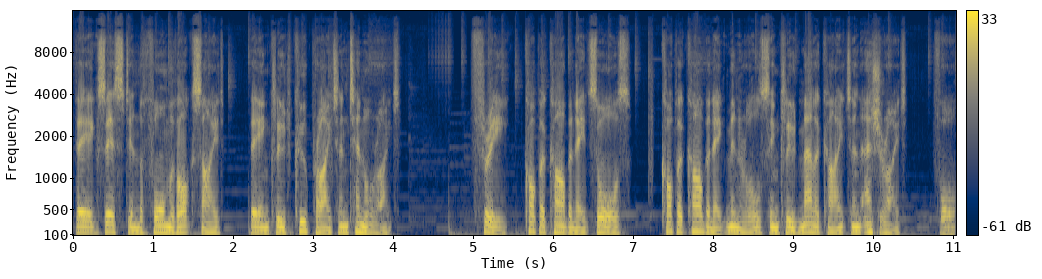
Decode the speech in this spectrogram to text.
They exist in the form of oxide, they include cuprite and tenorite. 3. Copper carbonates ores. Copper carbonate minerals include malachite and azurite. 4.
